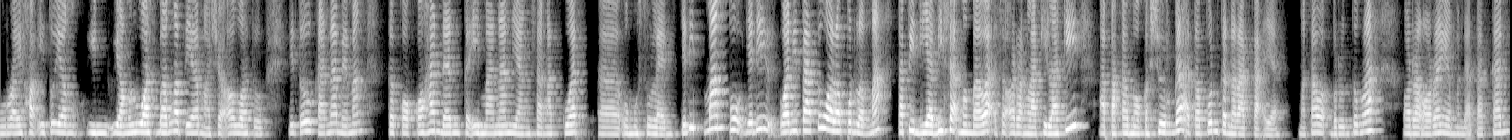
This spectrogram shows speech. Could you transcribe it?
Buraiha itu yang yang luas banget ya, masya Allah tuh. Itu karena memang kekokohan dan keimanan yang sangat kuat uh, Ummu Sulaim. Jadi mampu. Jadi wanita itu walaupun lemah tapi dia bisa membawa seorang laki-laki apakah mau ke surga ataupun ke neraka ya. Maka beruntunglah orang-orang yang mendapatkan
